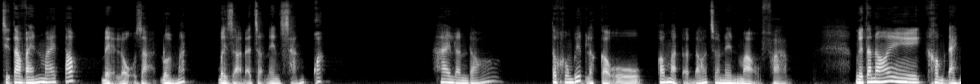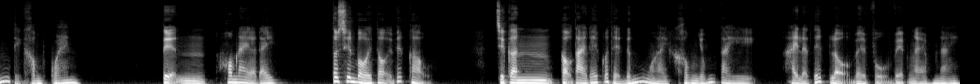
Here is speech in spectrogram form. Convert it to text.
Chị ta vén mái tóc để lộ ra đôi mắt, bây giờ đã trở nên sáng quắc. Hai lần đó, tôi không biết là cậu có mặt ở đó cho nên mạo phạm. Người ta nói không đánh thì không quen. Tiện hôm nay ở đây, tôi xin bồi tội với cậu. Chỉ cần cậu Tài đây có thể đứng ngoài không nhúng tay hay là tiết lộ về vụ việc ngày hôm nay.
